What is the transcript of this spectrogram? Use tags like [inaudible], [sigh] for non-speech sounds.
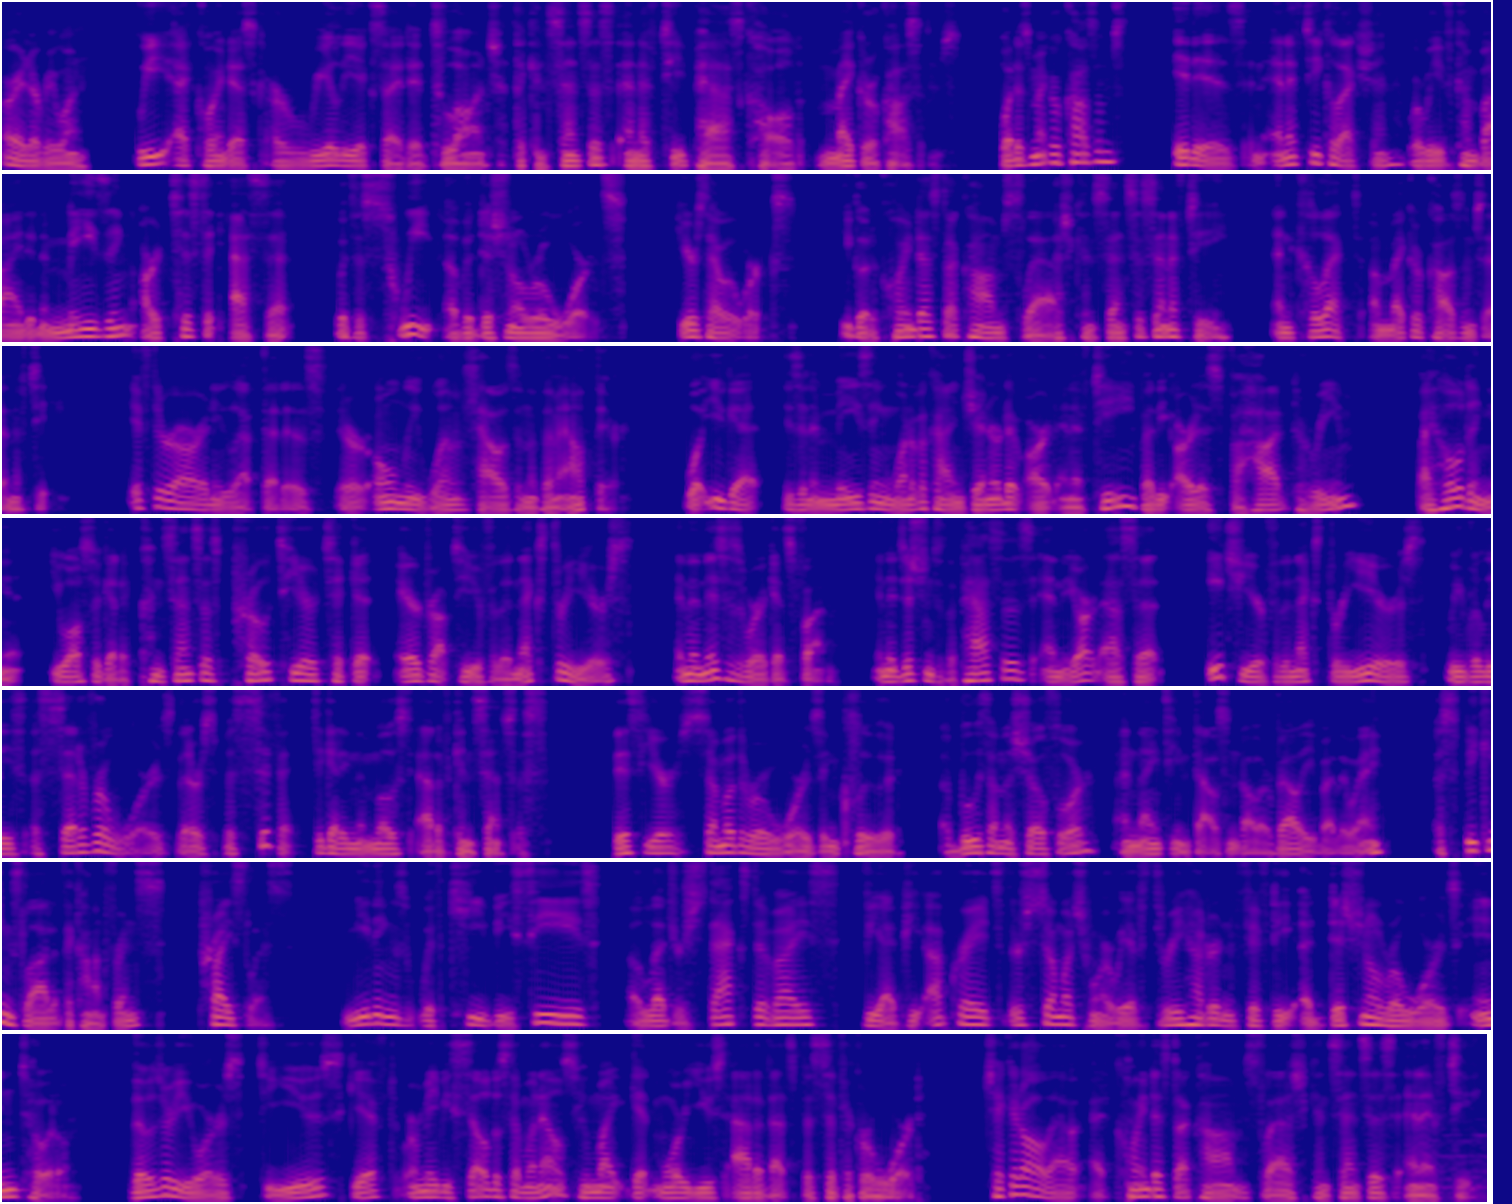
All right, everyone. We at Coindesk are really excited to launch the consensus NFT pass called Microcosms. What is Microcosms? It is an NFT collection where we've combined an amazing artistic asset with a suite of additional rewards. Here's how it works. You go to coindesk.com slash consensus NFT and collect a Microcosms NFT. If there are any left, that is, there are only 1,000 of them out there. What you get is an amazing one of a kind generative art NFT by the artist Fahad Karim. By holding it, you also get a consensus pro tier ticket airdrop to you for the next three years. And then this is where it gets fun. In addition to the passes and the art asset, each year for the next three years, we release a set of rewards that are specific to getting the most out of consensus. This year, some of the rewards include a booth on the show floor, a $19,000 value, by the way, a speaking slot at the conference, priceless, meetings with key VCs, a Ledger Stax device, VIP upgrades. There's so much more. We have 350 additional rewards in total. Those are yours to use, gift, or maybe sell to someone else who might get more use out of that specific reward. Check it all out at coindesk.com slash consensus NFT.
